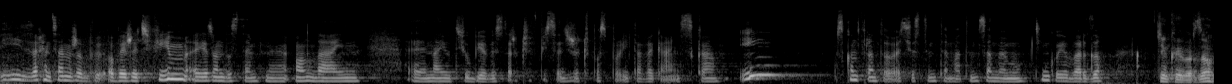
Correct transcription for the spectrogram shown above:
I zachęcamy, żeby obejrzeć film. Jest on dostępny online e, na YouTubie. Wystarczy wpisać Rzeczpospolita Wegańska i skonfrontować się z tym tematem samemu. Dziękuję bardzo. Dziękuję bardzo.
